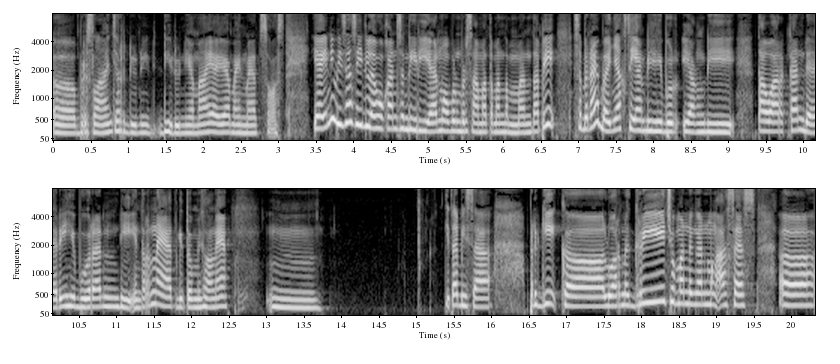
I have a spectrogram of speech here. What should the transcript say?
uh, berselancar di dunia, di dunia maya ya main medsos. Ya ini bisa sih dilakukan sendirian maupun bersama teman-teman tapi sebenarnya banyak sih yang dihibur yang ditawarkan dari hiburan di internet gitu. Misalnya hmm, kita bisa pergi ke luar negeri cuman dengan mengakses uh,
